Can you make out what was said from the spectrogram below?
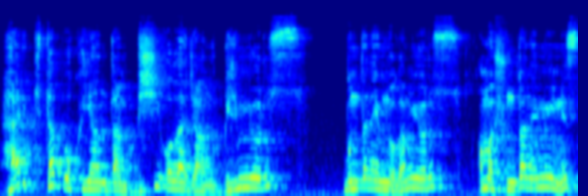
Her kitap okuyandan bir şey olacağını bilmiyoruz. Bundan emin olamıyoruz. Ama şundan eminiz.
